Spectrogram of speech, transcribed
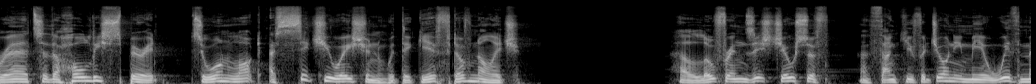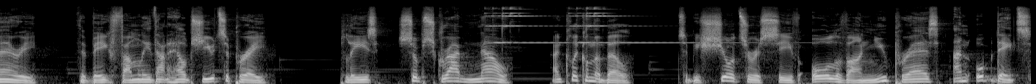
Prayer to the Holy Spirit to unlock a situation with the gift of knowledge. Hello, friends, it's Joseph, and thank you for joining me with Mary, the big family that helps you to pray. Please subscribe now and click on the bell to be sure to receive all of our new prayers and updates.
